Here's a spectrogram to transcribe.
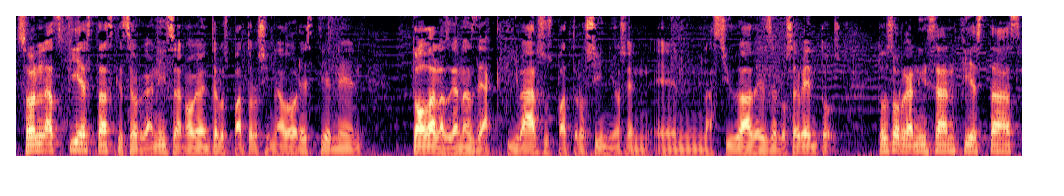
Son las fiestas que se organizan, obviamente los patrocinadores tienen todas las ganas de activar sus patrocinios en, en las ciudades de los eventos. Entonces organizan fiestas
